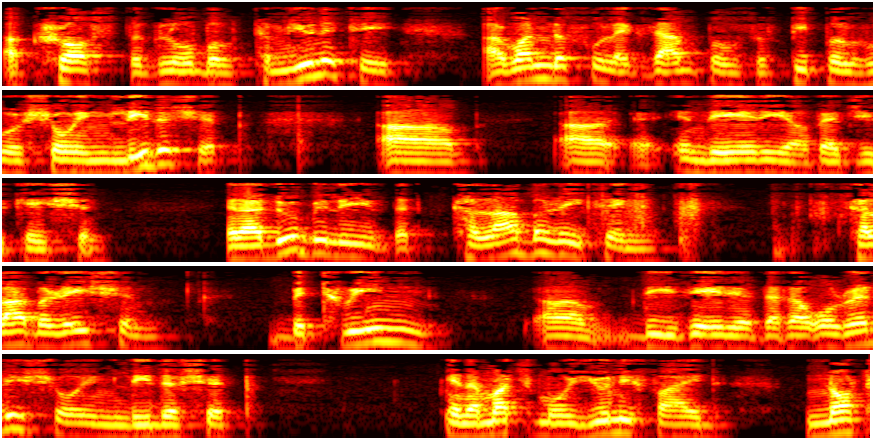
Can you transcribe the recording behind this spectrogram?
across the global community are wonderful examples of people who are showing leadership uh, uh, in the area of education. And I do believe that collaborating collaboration between um, these areas that are already showing leadership in a much more unified, not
